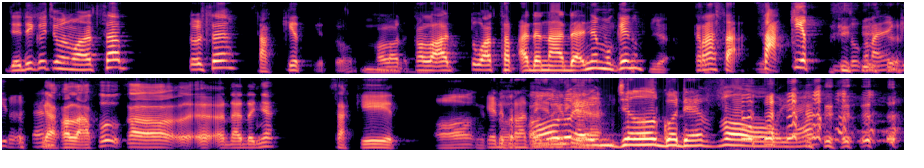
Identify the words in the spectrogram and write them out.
Jadi gue cuma WhatsApp terusnya sakit gitu. Hmm. Kalau kalau tuh WhatsApp ada nadanya mungkin Iya. kerasa Iya. sakit gitu kenanya gitu kan. Enggak kalau aku kalau eh, nadanya sakit. Oh, kayak Gitu. diperhatiin Oh lu gitu ya. angel, gue devil ya.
